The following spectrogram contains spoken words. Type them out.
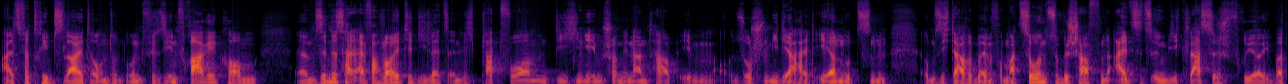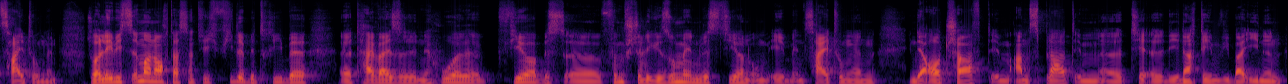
als Vertriebsleiter und, und, und für sie in Frage kommen ähm, sind es halt einfach Leute, die letztendlich Plattformen, die ich Ihnen eben schon genannt habe, eben Social Media halt eher nutzen, um sich darüber Informationen zu beschaffen, als jetzt irgendwie klassisch früher über Zeitungen. So erlebe ich es immer noch, dass natürlich viele Betriebe äh, teilweise eine hohe vier- bis äh, fünfstellige Summe investieren, um eben in Zeitungen in der Ortschaft, im Amtsblatt, im, äh, äh je nachdem, wie bei Ihnen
